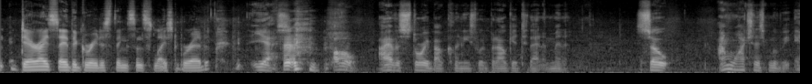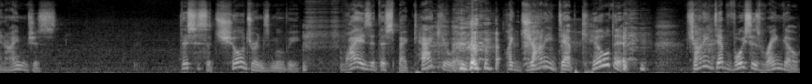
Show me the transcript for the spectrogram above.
Dare I say the greatest thing since sliced bread? Yes. oh, I have a story about Clint Eastwood, but I'll get to that in a minute. So, I'm watching this movie, and I'm just. This is a children's movie. Why is it this spectacular? like, Johnny Depp killed it. Johnny Depp voices Rango,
